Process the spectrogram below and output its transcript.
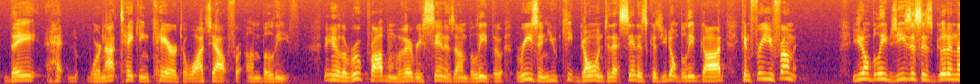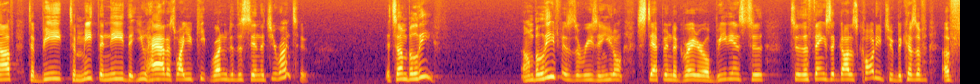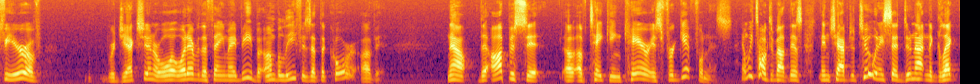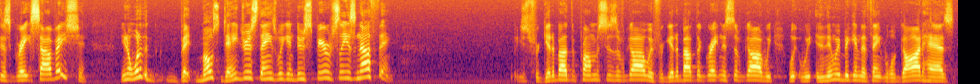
they had, were not taking care to watch out for unbelief. You know, the root problem of every sin is unbelief. The reason you keep going to that sin is because you don't believe God can free you from it. You don't believe Jesus is good enough to, be, to meet the need that you have. That's why you keep running to the sin that you run to. It's unbelief. Unbelief is the reason you don't step into greater obedience to, to the things that God has called you to because of, of fear, of, rejection or whatever the thing may be, but unbelief is at the core of it. Now, the opposite of, of, taking care is forgetfulness. And we talked about this in chapter 2 when he said, Do not neglect this great salvation. You know, one of the most dangerous things we can do spiritually is nothing. We just forget about the promises of God. We forget about the greatness of God. We, we, we and then we begin to think, well, God has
